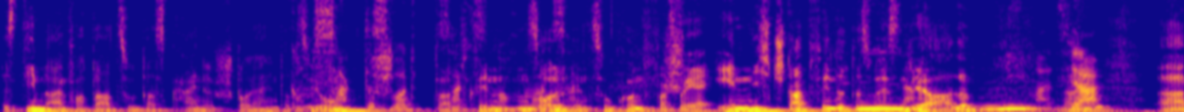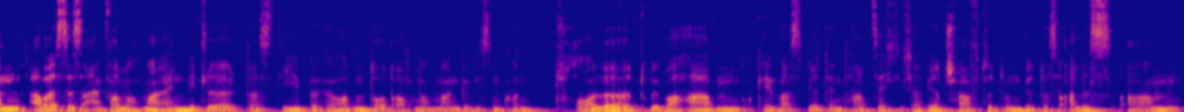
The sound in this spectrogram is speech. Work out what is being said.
es dient einfach dazu, dass keine Komm, Steuerhinterziehung sag das Wort. Sag's stattfinden soll in Zukunft, was ja eh nicht stattfindet, das wissen wir ja alle. Niemals, Nein. ja? Ähm, aber es ist einfach nochmal ein Mittel, dass die Behörden dort auch nochmal einen gewissen Kontrolle drüber haben, okay, was wird denn tatsächlich erwirtschaftet und wird das alles ähm,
